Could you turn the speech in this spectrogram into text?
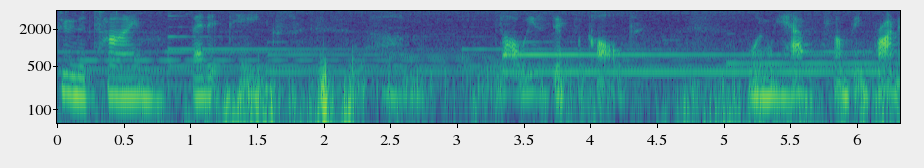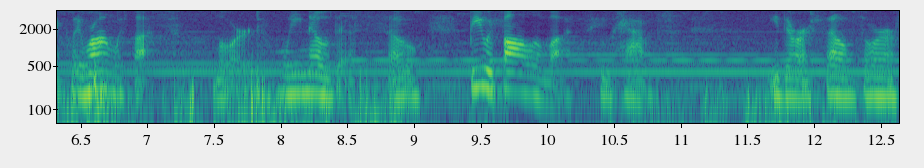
through the time that it takes. Um, it's always difficult when we have something chronically wrong with us, Lord. We know this, so be with all of us who have either ourselves or our,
